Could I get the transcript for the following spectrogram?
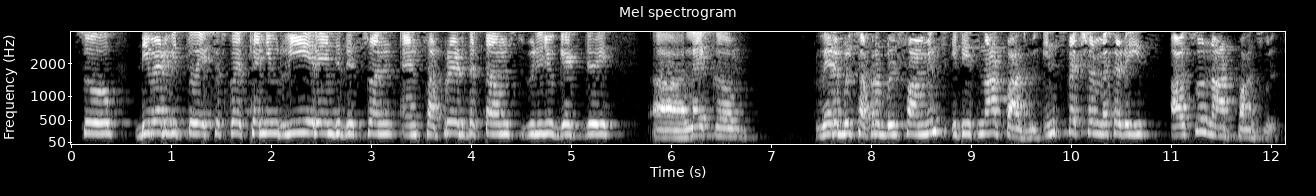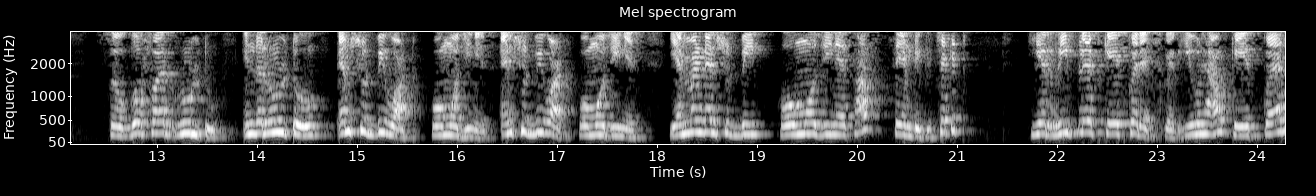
So divide with x square. Can you rearrange this one and separate the terms? Will you get the uh, like um, variable separable form means it is not possible. Inspection method is also not possible. So go for rule 2. In the rule 2, m should be what? Homogeneous. n should be what? Homogeneous. m and n should be homogeneous of same degree. Check it. Here replace k square x square. You will have k square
